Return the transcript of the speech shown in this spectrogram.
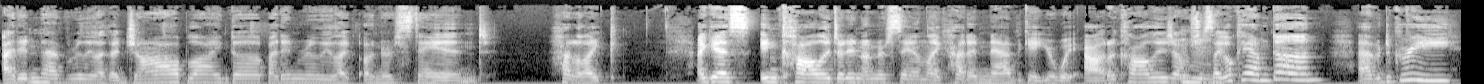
I didn't have really like a job lined up. I didn't really like understand how to like. I guess in college I didn't understand like how to navigate your way out of college. I was just mm-hmm. like, okay, I'm done. I have a degree.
